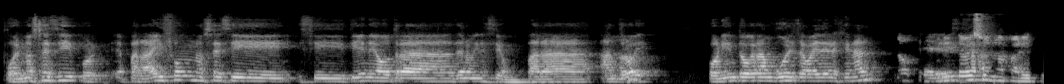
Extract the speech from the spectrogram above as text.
Pues no sé si, por- para iPhone no sé si, si tiene otra denominación. Para Android, poniendo gran vuelta del Genal, No, Eh, poniendo está- eso no aparece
